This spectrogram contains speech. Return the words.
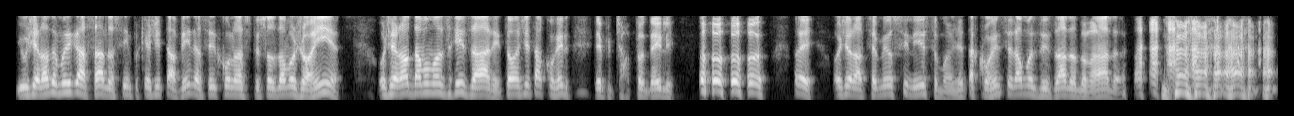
E o Geraldo é muito engraçado, assim, porque a gente tá vendo, assim, quando as pessoas davam joinha, o Geraldo dava umas risadas. Então a gente tá correndo, repente, eu dei ele. Falei, ô Geraldo, você é meio sinistro, mano. A gente tá correndo, você dá umas risadas do nada.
